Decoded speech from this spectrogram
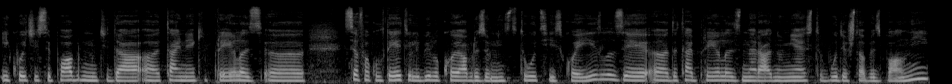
i koji će se pobrinuti da eh, taj neki prelaz eh, sa fakulteta ili bilo koje obrazovne institucije iz koje izlaze, da taj prelaz na radno mjesto bude što bezbolniji.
